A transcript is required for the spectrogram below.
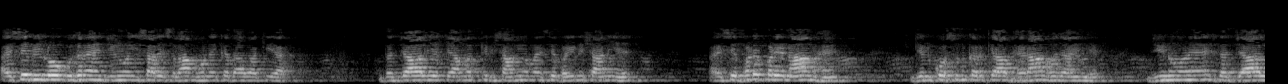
ایسے بھی لوگ گزرے ہیں جنہوں نے عیسیٰ علیہ السلام ہونے کا دعویٰ کیا ہے۔ دجال یہ قیامت کی نشانیوں میں سے بڑی نشانی ہے، ایسے بڑے بڑے نام ہیں جن کو سن کر کے آپ حیران ہو جائیں گے، جنہوں نے دجال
